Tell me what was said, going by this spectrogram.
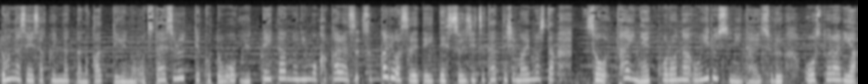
どんな政策になったのかっていうのをお伝えするってことを言っていたのにもかかわらずすっかり忘れていて数日経ってしまいました。そう対ねコロナウイルスに対するオーストラリア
